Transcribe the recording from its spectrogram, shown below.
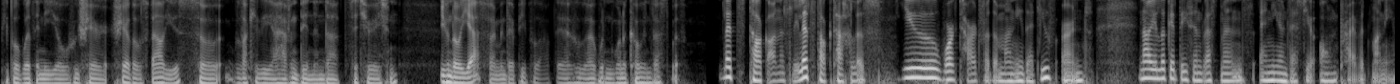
people within EO who share share those values. So luckily, I haven't been in that situation. Even though, yes, I mean, there are people out there who I wouldn't want to co-invest with. Let's talk honestly. Let's talk Tacheles. You worked hard for the money that you've earned. Now you look at these investments and you invest your own private money.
